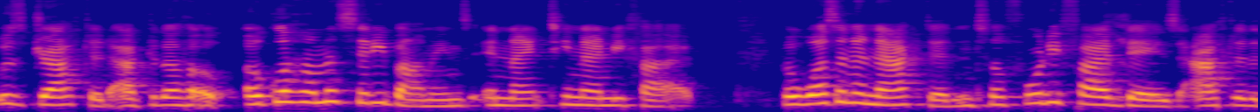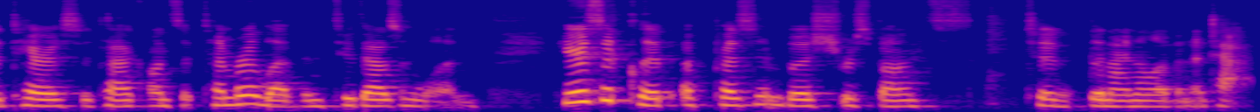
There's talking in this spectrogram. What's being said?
was drafted after the Ho- Oklahoma City bombings in 1995, but wasn't enacted until 45 days after the terrorist attack on September 11, 2001. Here's a clip of President Bush's response to the 9 11 attack.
